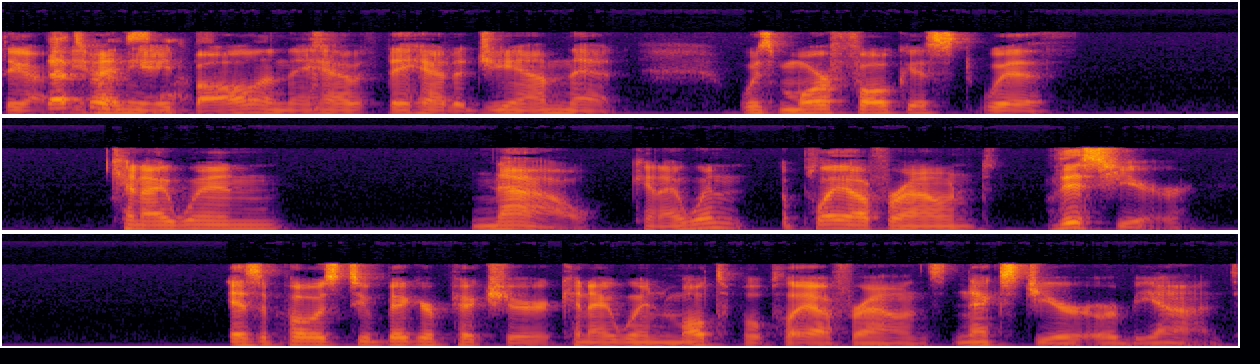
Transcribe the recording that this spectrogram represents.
they got That's behind the eight ball, and they have they had a GM that was more focused with, can I win now? Can I win a playoff round this year? As opposed to bigger picture, can I win multiple playoff rounds next year or beyond?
